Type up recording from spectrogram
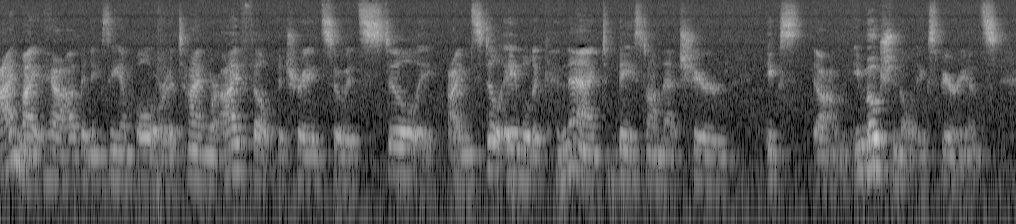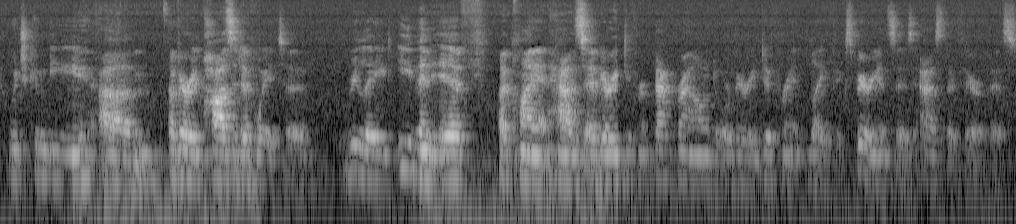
I might have an example or a time where I felt betrayed, so it's still, I'm still able to connect based on that shared ex, um, emotional experience, which can be um, a very positive way to relate, even if a client has a very different background or very different life experiences as their therapist.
